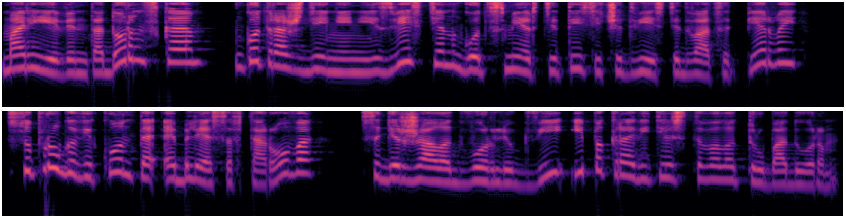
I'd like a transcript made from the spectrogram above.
Мария Вентадорнская, год рождения неизвестен, год смерти 1221, супруга Виконта Эблеса II, содержала двор любви и покровительствовала трубадурам.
